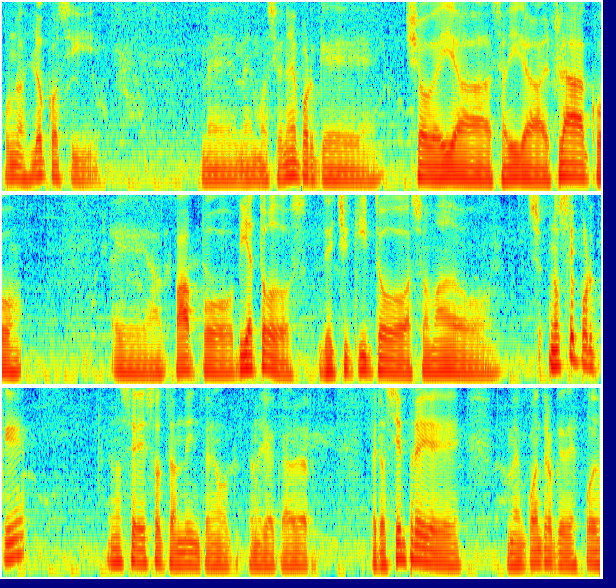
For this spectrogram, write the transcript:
con unos locos y me, me emocioné porque yo veía salir al flaco, eh, a Papo, vi a todos, de chiquito asomado. No sé por qué, no sé, eso también tendría que haber. Pero siempre me encuentro que después,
